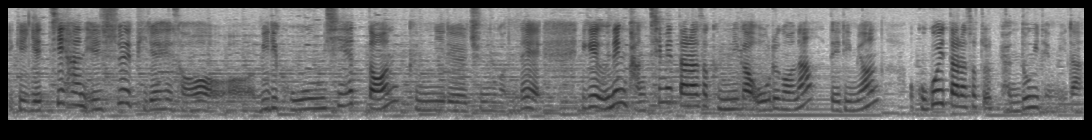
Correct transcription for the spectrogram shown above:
이게 예치한 일수에 비례해서 어, 미리 공시했던 금리를 주는 건데 이게 은행 방침에 따라서 금리가 오르거나 내리면 그거에 따라서 또 변동이 됩니다.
